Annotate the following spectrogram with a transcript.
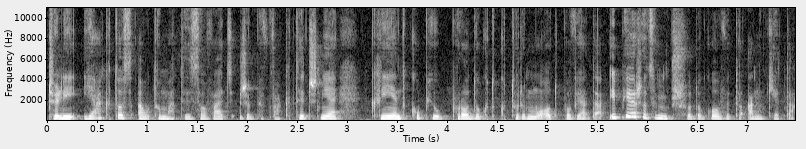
Czyli jak to zautomatyzować, żeby faktycznie klient kupił produkt, który mu odpowiada. I pierwsze, co mi przyszło do głowy, to ankieta.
